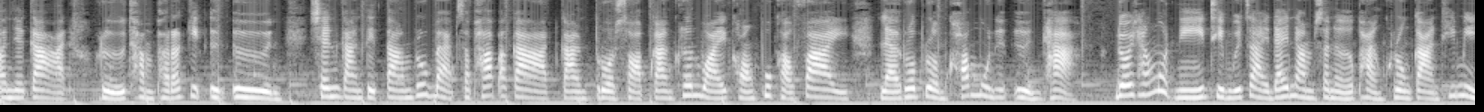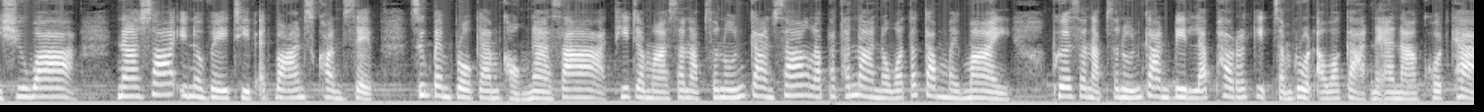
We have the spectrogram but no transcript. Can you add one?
บรรยากาศ หรือทำภารกิจอื่น ๆ เช่น การติดตามรูปแบบสภาพอากาศ การตรวจสอบการเคลื่อนไหวของภูเขาไฟ และรวบรวมข้อมูลอื่น ๆ ค่ะ โดยทั้งหมดนี้ทีมวิจัยได้นำเสนอผ่านโครงการที่มีชื่อว่า NASA Innovative Advanced Concept ซึ่งเป็นโปรแกรมของ NASA ที่จะมาสนับสนุนการสร้างและพัฒนานวัตกรรมใหม่ๆ เพื่อสนับสนุนการบินและภารกิจสำรวจอวกาศในอนาคตค่ะ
